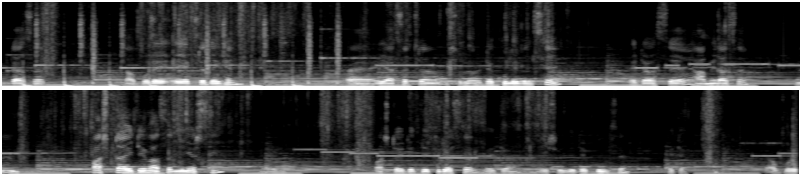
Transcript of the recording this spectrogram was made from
একটা আচার তারপরে এই একটা দেখেন। এই আচারটা আসলে এটা খুলে ফেলছে। এটা হচ্ছে আমের আচার হ্যাঁ পাঁচটা আইটেম আচার নিয়ে এসছি। পাঁচটা এটা তেঁতুল আচার এটা যেটা খুলছে, এটা। তারপরে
